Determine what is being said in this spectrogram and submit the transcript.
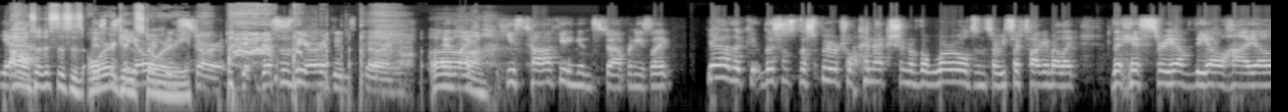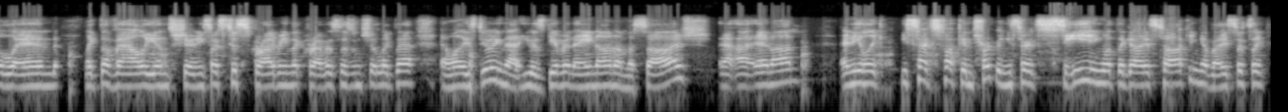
Yeah. Oh, so this is his This is origin the story. origin story. This is the origin story. and like he's talking and stuff, and he's like, "Yeah, the, this is the spiritual connection of the worlds." And so he starts talking about like the history of the Ohio land, like the valley and shit. And he starts describing the crevices and shit like that. And while he's doing that, he was giving Anon a massage. Uh, Anon. And he like he starts fucking tripping. He starts seeing what the guy's talking about. He starts like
